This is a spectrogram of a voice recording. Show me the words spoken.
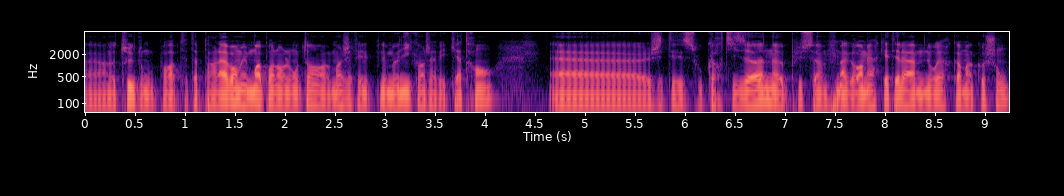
Euh, un autre truc dont on pourra peut-être parler avant, mais moi pendant longtemps, moi j'ai fait une pneumonie quand j'avais 4 ans. Euh, j'étais sous cortisone, plus ma grand-mère qui était là à me nourrir comme un cochon.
